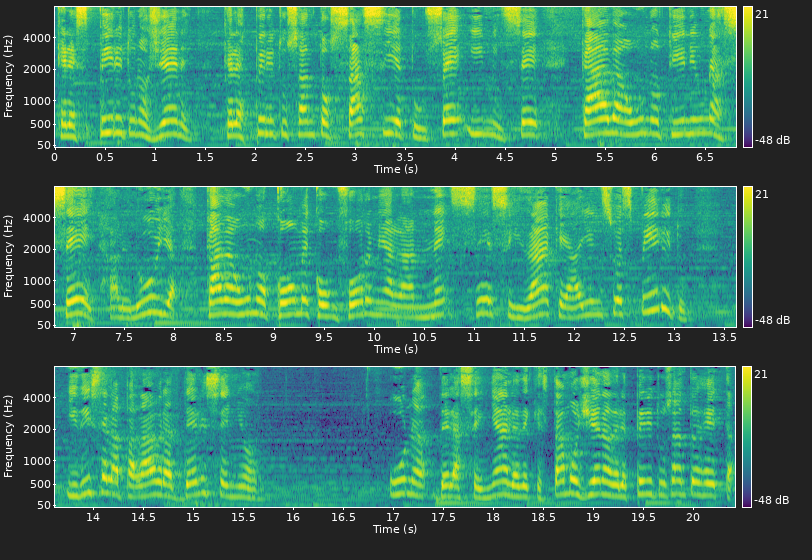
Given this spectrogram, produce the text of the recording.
que el Espíritu nos llene, que el Espíritu Santo sacie tu sed y mi sed cada uno tiene una sed, aleluya. Cada uno come conforme a la necesidad que hay en su espíritu. Y dice la palabra del Señor, una de las señales de que estamos llenas del Espíritu Santo es esta.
